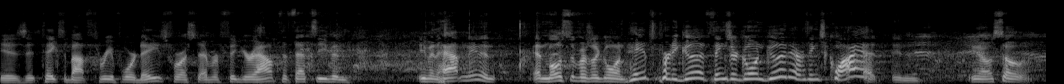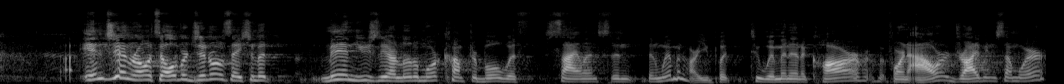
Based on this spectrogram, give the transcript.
is it takes about three or four days for us to ever figure out that that's even even happening. And and most of us are going, hey, it's pretty good. Things are going good. Everything's quiet. And you know, so in general, it's an overgeneralization, but men usually are a little more comfortable with silence than, than women are. You put two women in a car for an hour driving somewhere,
